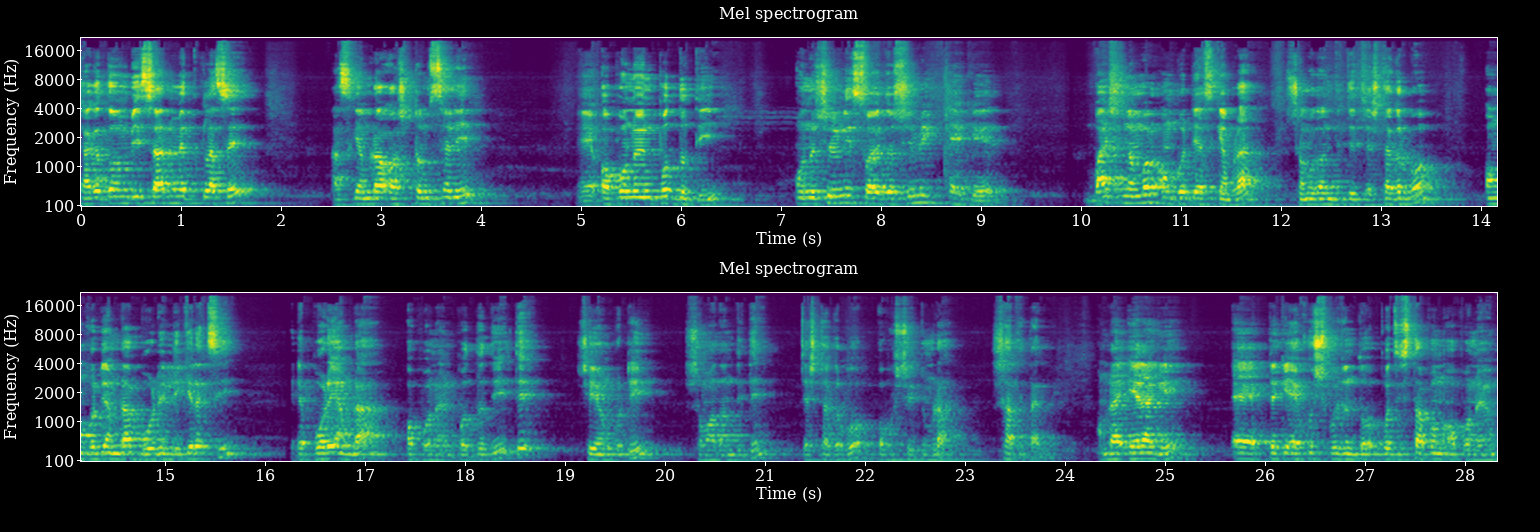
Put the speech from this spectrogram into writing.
স্বাগতম বিচার ম্যাথ ক্লাসে। আজকে আমরা অষ্টম শ্রেণির অপনয়ন পদ্ধতি অনুশীলনী ছয় দশমিক একের বাইশ নম্বর অঙ্কটি আজকে আমরা সমাধান দিতে চেষ্টা করব। অঙ্কটি আমরা বোর্ডে লিখে রাখছি। এটা পরে আমরা অপনয়ন পদ্ধতিতে সেই অঙ্কটি সমাধান দিতে চেষ্টা করব। অবশ্যই তোমরা সাথে থাকবে। আমরা এর আগে এক থেকে একুশ পর্যন্ত প্রতিস্থাপন, অপনয়ন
